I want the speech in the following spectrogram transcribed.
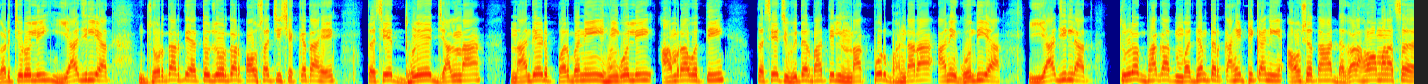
गडचिरोली या जिल्ह्यात जोरदार ते अतिजोरदार पावसाची शक्यता आहे. तसेच धुळे जालना नांदेड परभणी हिंगोली अमरावती तसेच विदर्भातील नागपूर भंडारा आणि गोंदिया या जिल्ह्यात तुरळक भागात मध्यम तर काही ठिकाणी अंशतः ढगाळ हवामानासह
